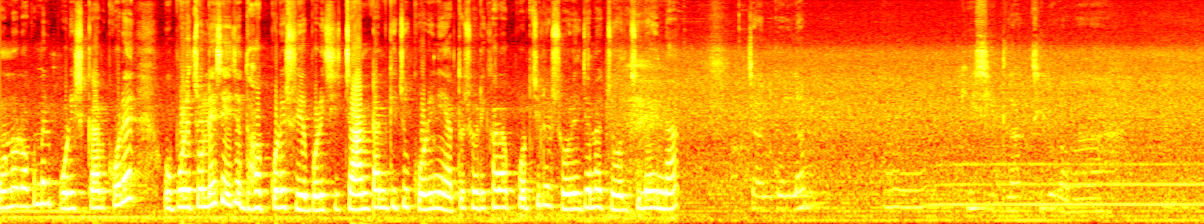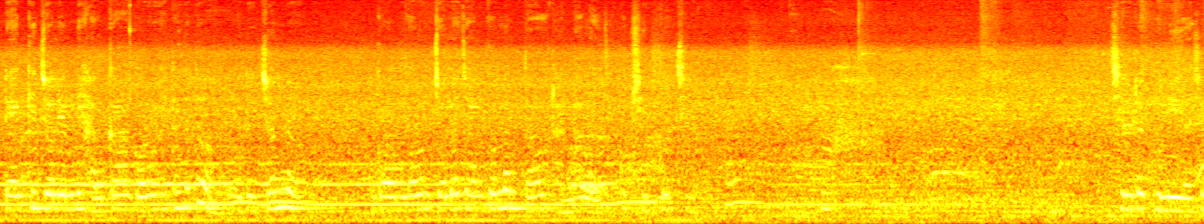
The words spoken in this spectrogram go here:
কোনো রকমের পরিষ্কার করে উপরে চলে এসে এই যে ধপ করে শুয়ে পড়েছি। চান টান কিছু করিনি, এত শরীর খারাপ করছিল, শরীর যেন চলছিলই না। চান করলাম। শীত লাগছিল, বাবা। ট্যাঙ্কের জল এমনি হালকা গরম হয়ে থাকে তো, ওদের জন্য গরম গরম জলে চান করলাম, তাও ঠান্ডা লাগছে, খুব শীত করছিল। ছেলেটা ঘুমিয়ে গেছে?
